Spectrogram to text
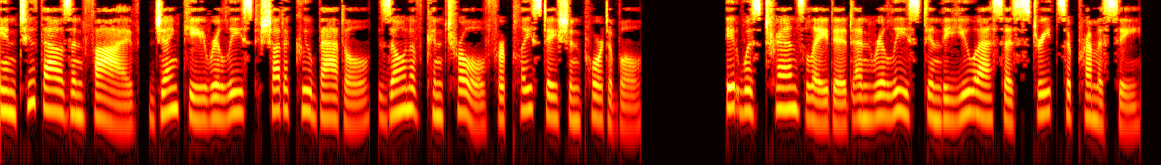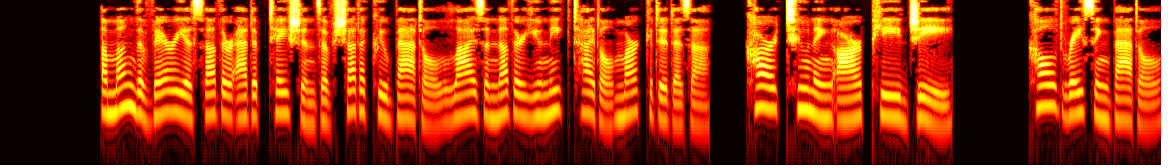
In 2005, Genki released Shutoko Battle, Zone of Control for PlayStation Portable. It was translated and released in the US as Street Supremacy. Among the various other adaptations of Shutoko Battle lies another unique title marketed as a car tuning RPG called Racing Battle,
